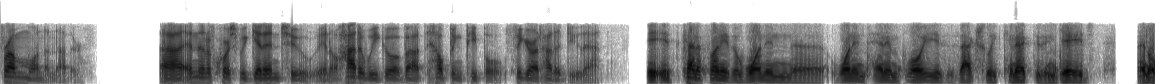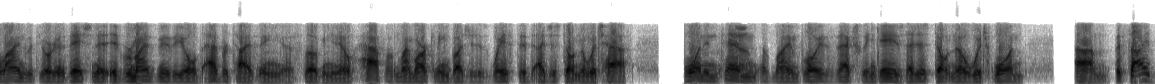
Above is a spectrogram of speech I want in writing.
from one another. Uh, and then, of course, we get into you know how do we go about helping people figure out how to do that. It's kind of funny. The one in uh, one in ten employees is actually connected, engaged, and aligned with the organization. It, it reminds me of the old advertising uh, slogan. You know, half of my marketing budget is wasted. I just don't know which half. One in ten yeah. of my employees is actually engaged. I just don't know which one. Um, besides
